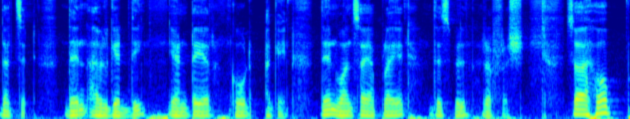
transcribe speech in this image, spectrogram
That's it. Then I will get the entire code again. Then once I apply it this will refresh. So I hope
